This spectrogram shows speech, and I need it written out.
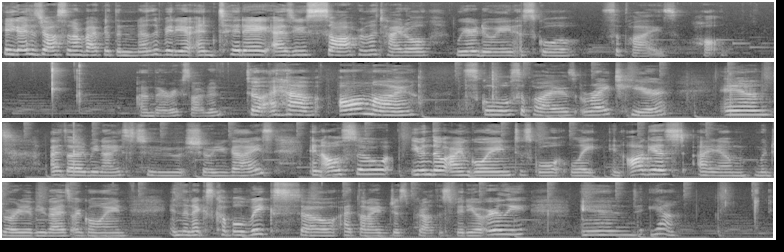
Hey guys, it's Jocelyn. I'm back with another video and today, as you saw from the title, we are doing a school supplies haul. I'm very excited. So I have all my school supplies right here and I thought it'd be nice to show you guys. And also, even though I'm going to school late in August, I know majority of you guys are going in the next couple weeks, so I thought I'd just put out this video early. And yeah,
